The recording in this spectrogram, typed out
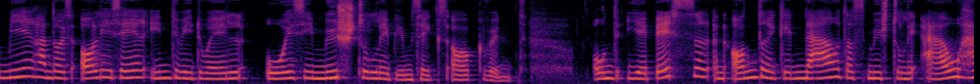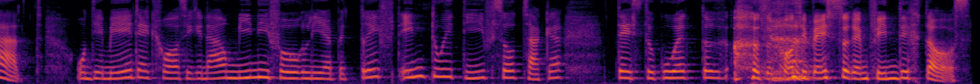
wir haben uns alle sehr individuell unsere Müsterli beim Sex angewöhnt. Und je besser ein anderer genau das Müsterli auch hat und je mehr der quasi genau meine Vorlieben trifft, intuitiv sozusagen, desto guter, also quasi besser empfinde ich das.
